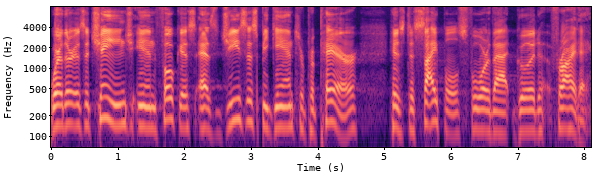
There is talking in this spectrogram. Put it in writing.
where there is a change in focus as Jesus began to prepare his disciples for that Good Friday.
